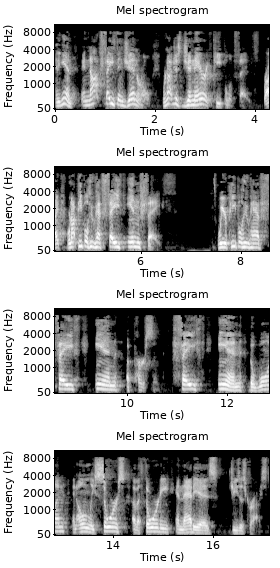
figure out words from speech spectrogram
And again, and not faith in general. We're not just generic people of faith, right? We're not people who have faith in faith. We are people who have faith in a person. Faith in the one and only source of authority, and that is Jesus Christ.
